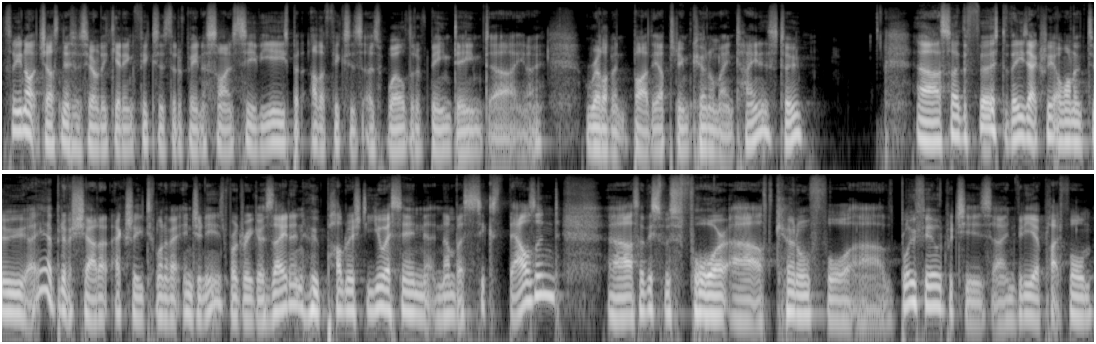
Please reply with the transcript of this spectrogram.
So you're not just necessarily getting fixes that have been assigned CVEs, but other fixes as well that have been deemed uh, you know relevant by the upstream kernel maintainers too. Uh, so the first of these, actually, I want to do a, a, bit of a shout out actually to one of our engineers, Rodrigo Zaiden, who published USN number 6000. Uh, so this was for uh, kernel for uh, Bluefield, which is NVIDIA platform.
